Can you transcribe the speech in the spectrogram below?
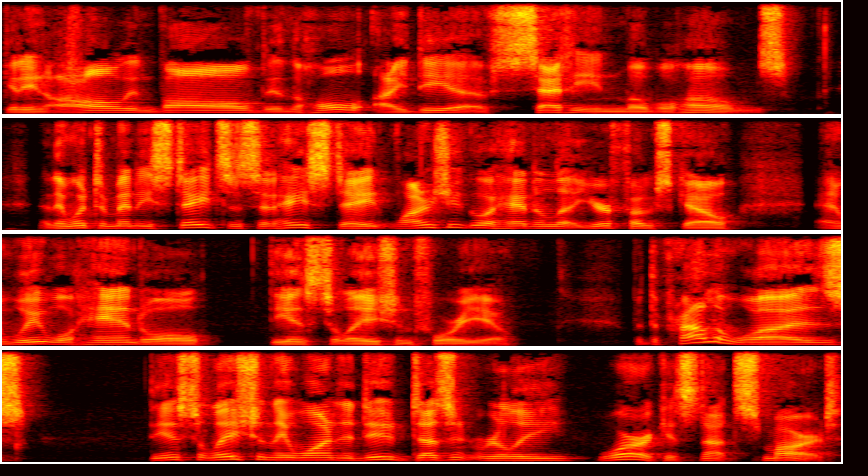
getting all involved in the whole idea of setting mobile homes. And they went to many states and said, Hey, state, why don't you go ahead and let your folks go and we will handle the installation for you. But the problem was the installation they wanted to do doesn't really work. It's not smart.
